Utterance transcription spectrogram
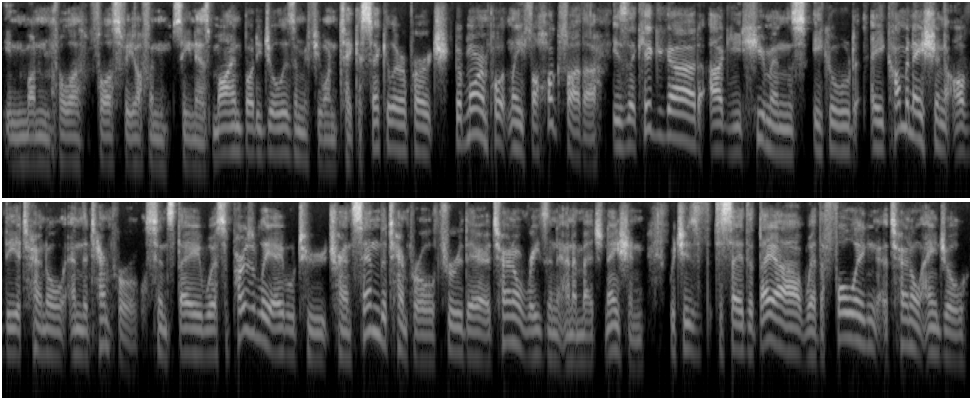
in modern philosophy often seen as mind body dualism, if you want to take a secular approach. But more importantly for Hogfather, is that Kierkegaard argued humans equaled a combination of the eternal and the temporal, since they were supposedly able to transcend the temporal through their eternal reason and imagination, which is to say that they are where the falling eternal angel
